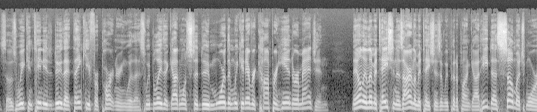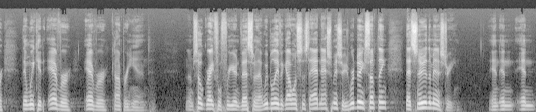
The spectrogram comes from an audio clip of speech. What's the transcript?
So, as we continue to do that, thank you for partnering with us. We believe that God wants to do more than we could ever comprehend or imagine. The only limitation is our limitations that we put upon God. He does so much more than we could ever, ever comprehend. And I'm so grateful for your investment in that. We believe that God wants us to add national Ministries. We're doing something that's new to the ministry. And, and, and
